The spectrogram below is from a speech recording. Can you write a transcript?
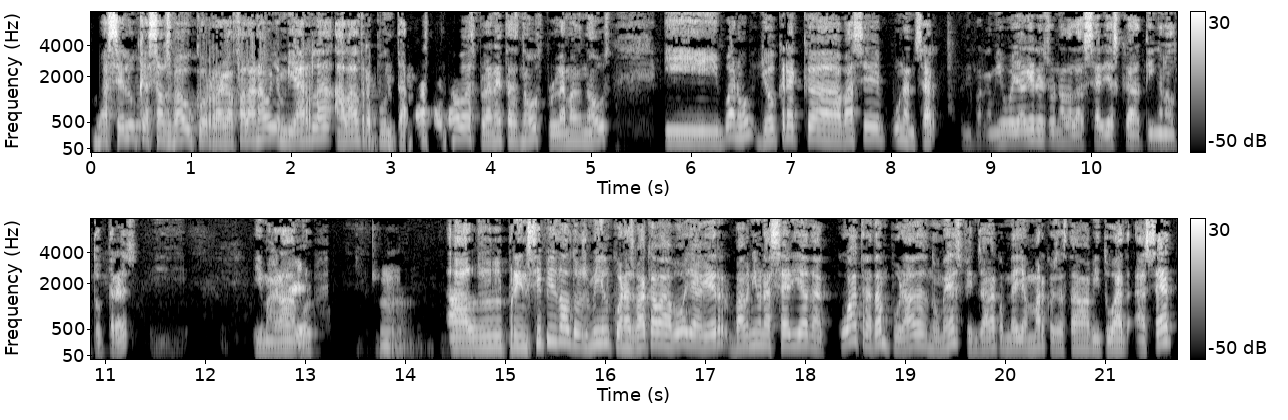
Va ser el que se'ls va ocórrer, agafar la nau i enviar-la a l'altra punta. Races noves, planetes nous, problemes nous, i, bueno, jo crec que va ser un encert, perquè a mi Voyager és una de les sèries que tinc en el top 3 i, i m'agrada Sí. molt. Mm. Al principis del 2000, quan es va acabar Voyager, va venir una sèrie de quatre temporades només, fins ara, com deia en Marcos, estàvem habituats a set,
